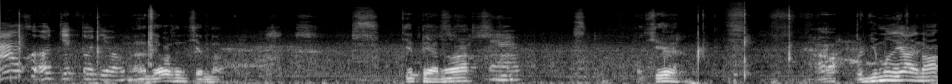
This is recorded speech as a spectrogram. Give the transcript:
อ้าวคือเอาเจ็ดตัวเดียวอ่าเดี๋ยวฉันเขียนหน่อยเจ็ดแปดเนาะแปดโอเคเอาเป็นยิ้มมือย่ายเนาะ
